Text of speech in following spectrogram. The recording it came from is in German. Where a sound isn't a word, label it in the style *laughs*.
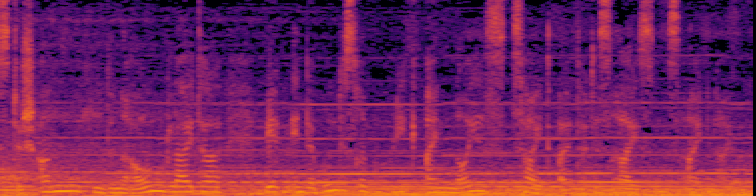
futuristisch anmutenden Raumgleiter werden in der Bundesrepublik ein neues Zeitalter des Reisens einleiten.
